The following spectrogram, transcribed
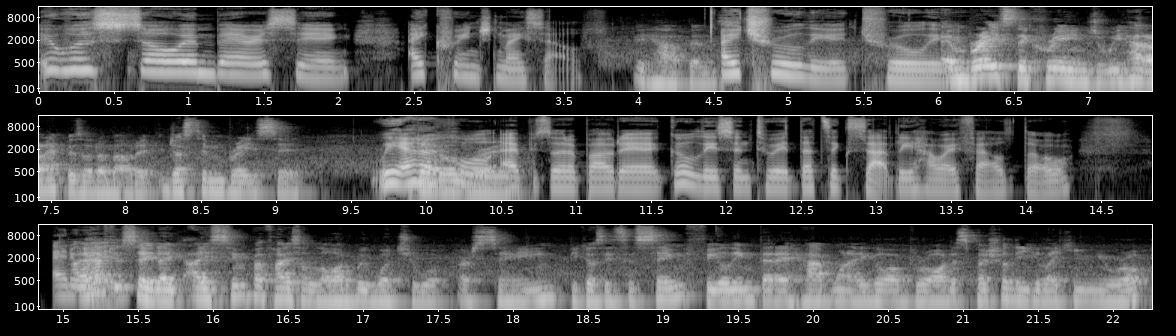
it was so embarrassing. I cringed myself. It happens. I truly, truly. Embrace the cringe. We had an episode about it. Just embrace it. We had Get a whole episode about it. Go listen to it. That's exactly how I felt, though. Anyway, I have to say, like, I sympathize a lot with what you are saying because it's the same feeling that I have when I go abroad, especially like in Europe.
